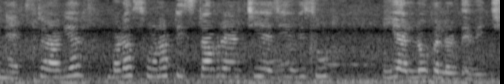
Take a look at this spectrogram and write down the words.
ਨੈਕਸਟ ਆ ਗਿਆ, ਬੜਾ ਸੋਹਣਾ ਟਿਸਟਾ ਬ੍ਰਾਂਡ 'ਚ ਹੈ ਜੀ ਇਹ ਵੀ ਸੂਟ ਯੈਲੋ ਕਲਰ ਦੇ ਵਿੱਚ।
